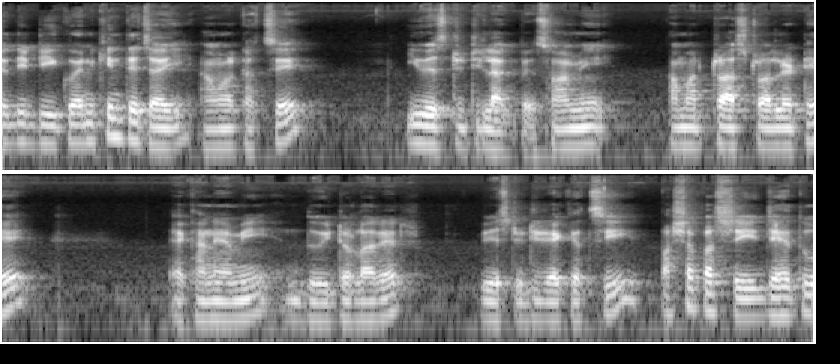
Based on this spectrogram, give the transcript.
যদি ডি কয়েন কিনতে চাই, আমার কাছে ইউএসডিটি লাগবে। সো আমি আমার ট্রাস্ট ওয়ালেটে এখানে আমি দুই ডলারের ইউএসডিটি রেখেছি। পাশাপাশি যেহেতু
